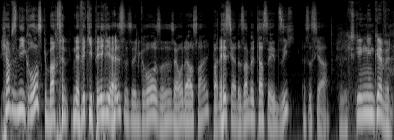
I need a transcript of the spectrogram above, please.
Ich habe es nie groß gemacht und in der Wikipedia ist es in groß. Das ist ja unaushaltbar. Der ist ja eine Sammeltasse in sich. Das ist ja. Nichts gegen den Kevin.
